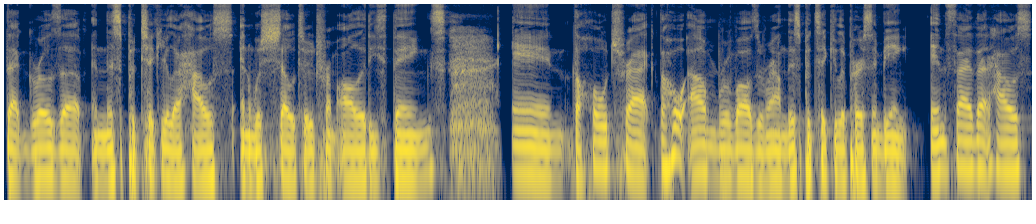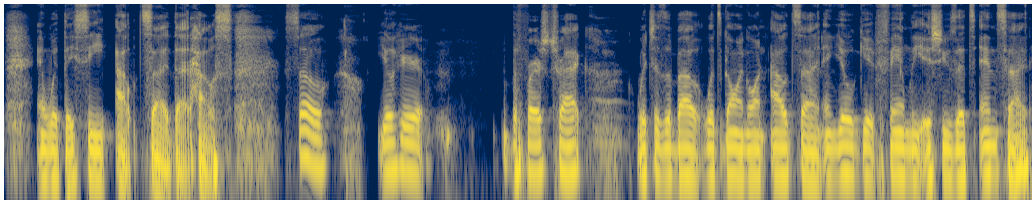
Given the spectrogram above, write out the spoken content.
that grows up in this particular house and was sheltered from all of these things. And the whole track, the whole album revolves around this particular person being inside that house and what they see outside that house. So you'll hear the first track which is about what's going on outside, and you'll get family issues that's inside,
